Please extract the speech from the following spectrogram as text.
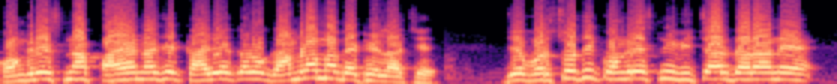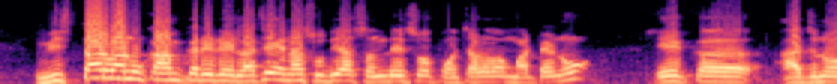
કોંગ્રેસના પાયાના જે કાર્યકરો ગામડામાં બેઠેલા છે, જે વર્ષોથી કોંગ્રેસની વિચારધારાને વિસ્તારવાનું કામ કરી રહેલા છે, એના સુધી આ સંદેશો પહોંચાડવા માટેનું એક આજનો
